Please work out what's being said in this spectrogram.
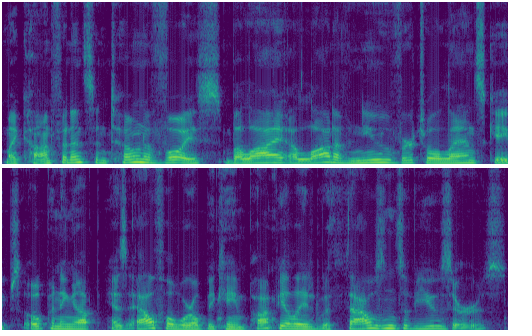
My confidence and tone of voice belie a lot of new virtual landscapes opening up as Alpha World became populated with thousands of users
